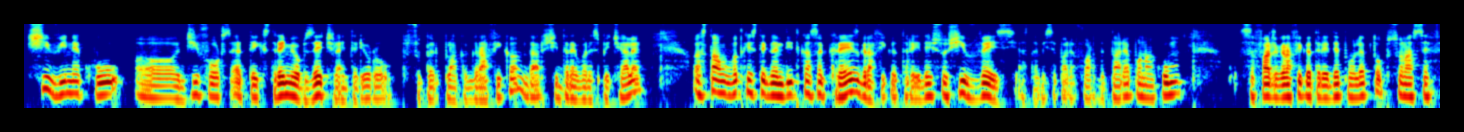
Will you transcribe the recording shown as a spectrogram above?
și vine cu uh, GeForce RTX 3080 la interior, o super placă grafică, dar și drivere speciale. Asta am văd că este gândit ca să creezi grafică 3D și să o și vezi. Asta mi se pare foarte tare. Până acum să faci grafică 3D pe un laptop sună SF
